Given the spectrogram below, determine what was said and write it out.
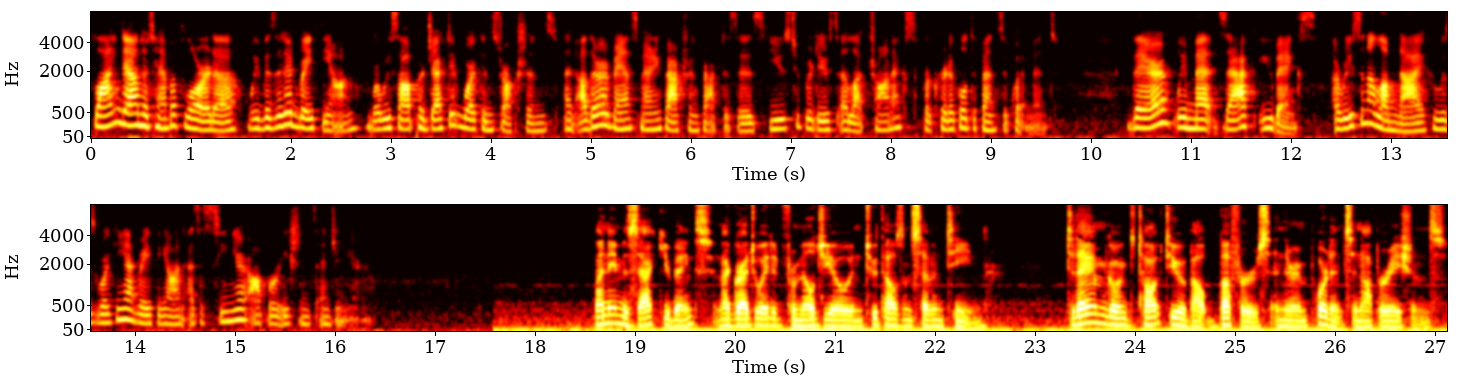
Flying down to Tampa, Florida, we visited Raytheon, where we saw projected work instructions and other advanced manufacturing practices used to produce electronics for critical defense equipment. There, we met Zack Eubanks, a recent alumni who is working at Raytheon as a senior operations engineer. My name is Zack Eubanks, and I graduated from LGO in 2017. Today I'm going to talk to you about buffers and their importance in operations.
